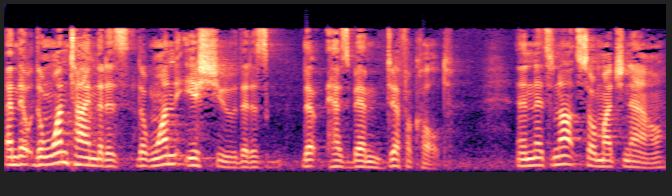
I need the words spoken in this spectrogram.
and the, the one time that is, the one issue that, is, that has been difficult, and it's not so much now,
